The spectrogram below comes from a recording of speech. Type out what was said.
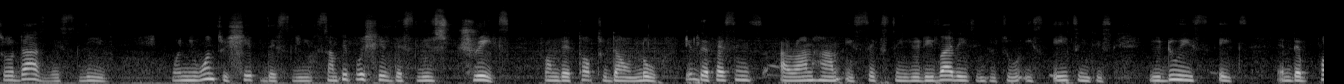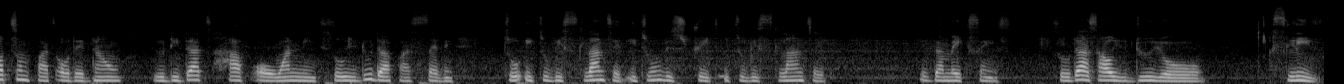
so that's the sleeve. When you want to shape the sleeve some people shape the sleeve straight from the top to down. No if the person's around arm is 16 you divide it into two is 8 inches. You do is 8 and the bottom part or the down you deduct half or one inch. So you do that part 7 so it will be slanted. It won't be straight. It will be slanted. If that makes sense. So that's how you do your sleeve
